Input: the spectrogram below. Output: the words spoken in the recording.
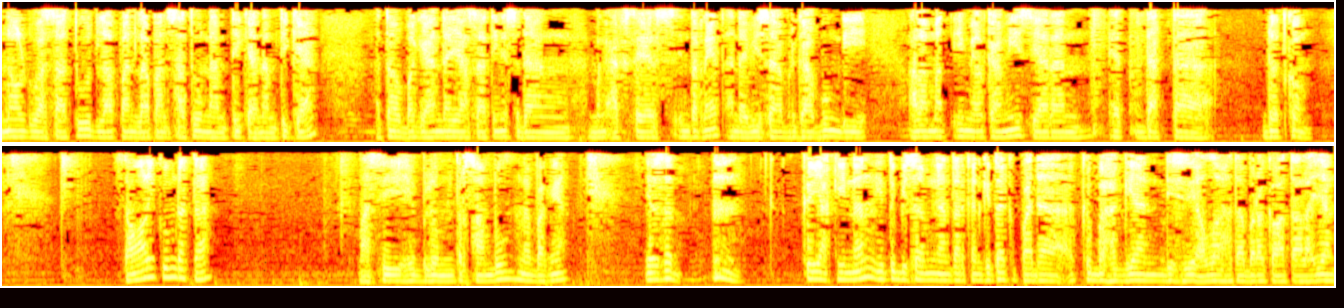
0218816363 atau bagi Anda yang saat ini sedang mengakses internet, Anda bisa bergabung di alamat email kami siaran at dakta.com. Assalamualaikum Dakta. Masih belum tersambung nampaknya. Ya Ustaz, keyakinan itu bisa mengantarkan kita kepada kebahagiaan di sisi Allah Taala yang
